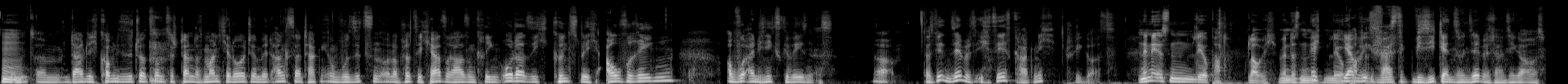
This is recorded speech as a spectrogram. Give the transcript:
Mhm. Und ähm, dadurch kommen die Situationen zustande, dass manche Leute mit Angstattacken irgendwo sitzen oder plötzlich Herzrasen kriegen oder sich künstlich aufregen, obwohl eigentlich nichts gewesen ist. Ja, das wird ein Säbel. Ich sehe es gerade nicht. Triggers. Nee, nee, ist ein Leopard, glaube ich, wenn das ein, ein Leopard ja, ist. Weiß, wie sieht denn so ein Säbelzahntiger aus?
